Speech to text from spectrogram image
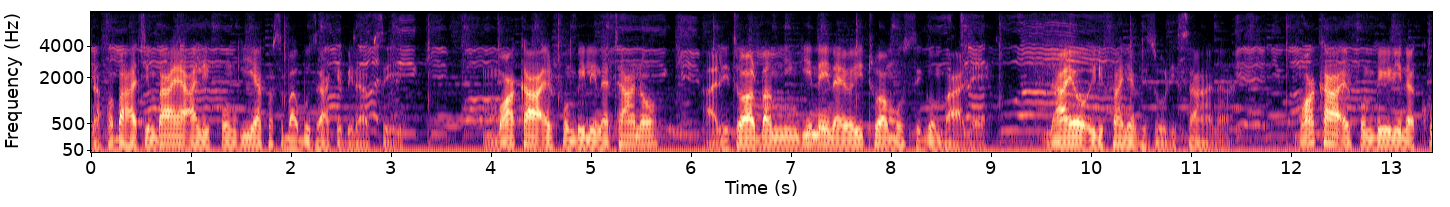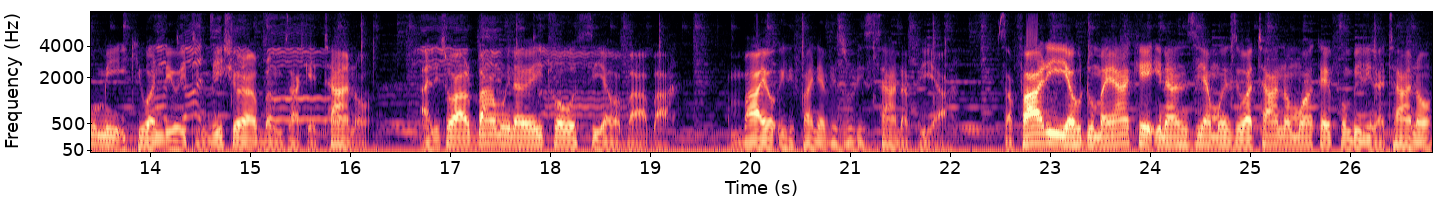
na kwa bahati mbaya alifungia kwa sababu zake binafsi. Mwaka 2005 alitoa albamu nyingine inayoitwa Musigombane, nayo ilifanya vizuri sana. Mwaka 2010 ikiwa ndiyo hitimisho la albamu zake tano, alitoa albamu inayoitwa Wosia wa Baba ambayo ilifanya vizuri sana pia. Safari ya huduma yake inaanzia mwezi wa tano mwaka 2005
